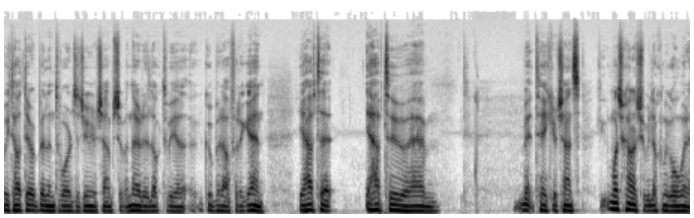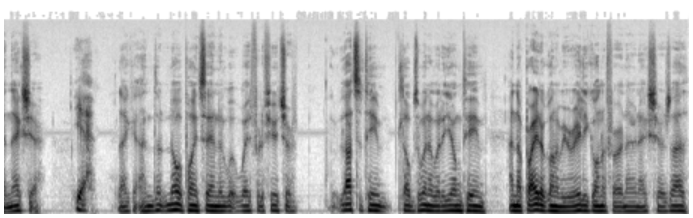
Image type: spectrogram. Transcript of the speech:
We thought they were building towards a junior championship, and now they look to be a, a good bit off it again. You have to you have to um, take your chance. Montreal should be looking to go win it next year. Yeah. Like, and no point saying wait for the future. Lots of team clubs win it with a young team, and the Bright are going to be really gunning for it now next year as well.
